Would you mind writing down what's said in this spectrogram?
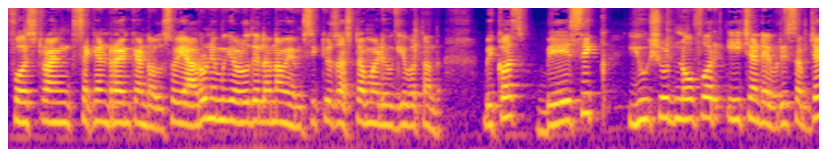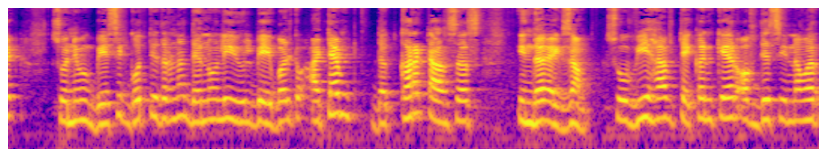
ಫಸ್ಟ್ ರ್ಯಾಂಕ್ ಸೆಕೆಂಡ್ ರ್ಯಾಂಕ್ ಆ್ಯಂಡ್ ಆಲ್ಸೋ ಯಾರೂ ನಿಮಗೆ ಹೇಳೋದಿಲ್ಲ ನಾವು ಎಮ್ ಸಿ ಕ್ಯೂಸ್ ಅಷ್ಟ ಮಾಡಿ ಹೋಗಿವತ್ತಂದು ಬಿಕಾಸ್ ಬೇಸಿಕ್ ಯು ಶುಡ್ ನೋ ಫಾರ್ ಈಚ್ ಆ್ಯಂಡ್ ಎವ್ರಿ ಸಬ್ಜೆಕ್ಟ್ ಸೊ ನಿಮಗೆ ಬೇಸಿಕ್ ಗೊತ್ತಿದ್ರನ ದೆನ್ ಓನ್ಲಿ ಯು ವಿಲ್ ಬಿ ಏಬಲ್ ಟು ಅಟೆಂಪ್ಟ್ ದ ಕರೆಕ್ಟ್ ಆನ್ಸರ್ಸ್ in the exam. So we have taken care of this in our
